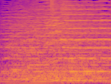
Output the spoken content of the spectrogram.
you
